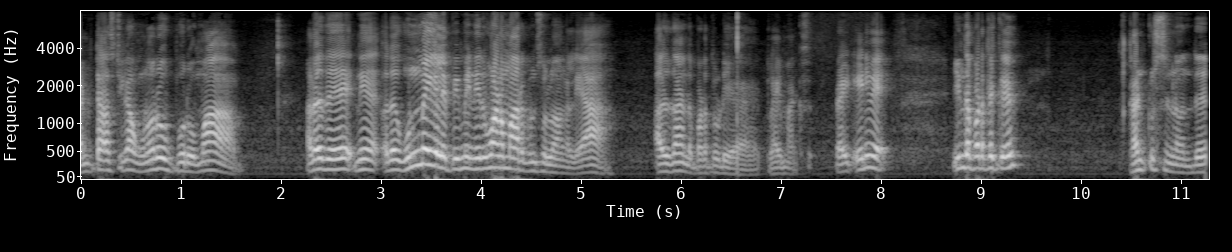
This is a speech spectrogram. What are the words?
ஃபென்டாஸ்டிக்காக உணர்வுபூர்வமாக அதாவது அதாவது உண்மைகள் எப்பயுமே நிர்வாணமாக இருக்குன்னு சொல்லுவாங்க இல்லையா? அதுதான் இந்த படத்துடைய கிளைமேக்ஸ் ரைட் எனிவே இந்த படத்துக்கு கன்க்ளூஷனில் வந்து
